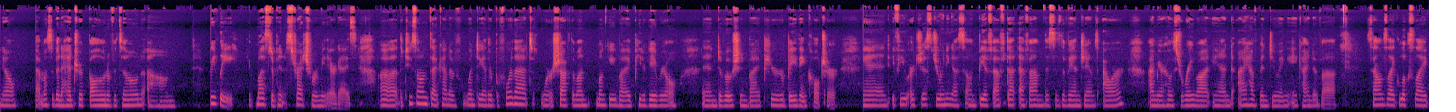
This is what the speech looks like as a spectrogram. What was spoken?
you know, that must have been a head trip all on of its own. Um, really, it must have been a stretch for me there, guys. Uh, the two songs that kind of went together before that were Shock the Mon- Monkey by Peter Gabriel and Devotion by Pure Bathing Culture. And if you are just joining us on BFF.fm, this is the Van Jams Hour. I'm your host, Raybot, and I have been doing a kind of uh, sounds like, looks like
